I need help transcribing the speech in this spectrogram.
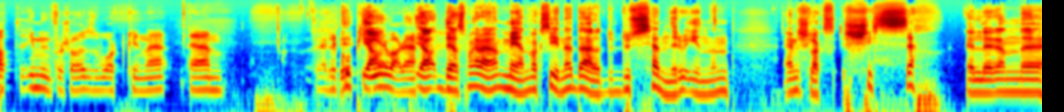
at immunforsvaret vårt kunne um, eller kopier, ja, var det. Ja, det som er greia med en vaksine, det er at du, du sender jo inn en, en, slags skisse, eller en uh,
